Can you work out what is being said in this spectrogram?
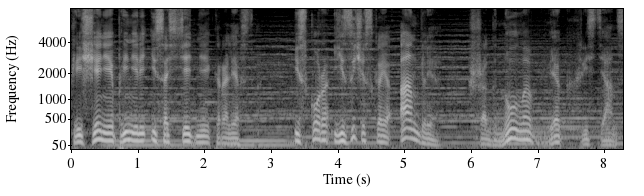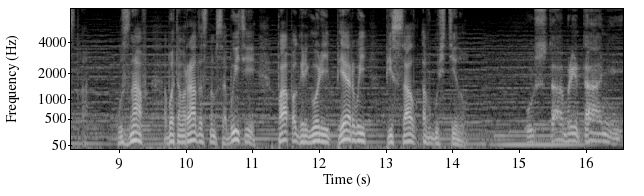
крещение приняли и соседние королевства. И скоро языческая Англия шагнула в век христианства. Узнав об этом радостном событии, папа Григорий I писал Августину. Уста Британии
